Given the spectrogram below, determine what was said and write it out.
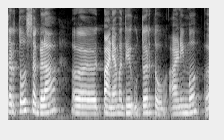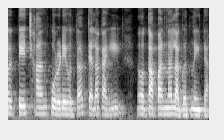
तर तो सगळा पाण्यामध्ये उतरतो आणि मग ते छान कोरडे होतात त्याला काही कापांना लागत नाही त्या.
